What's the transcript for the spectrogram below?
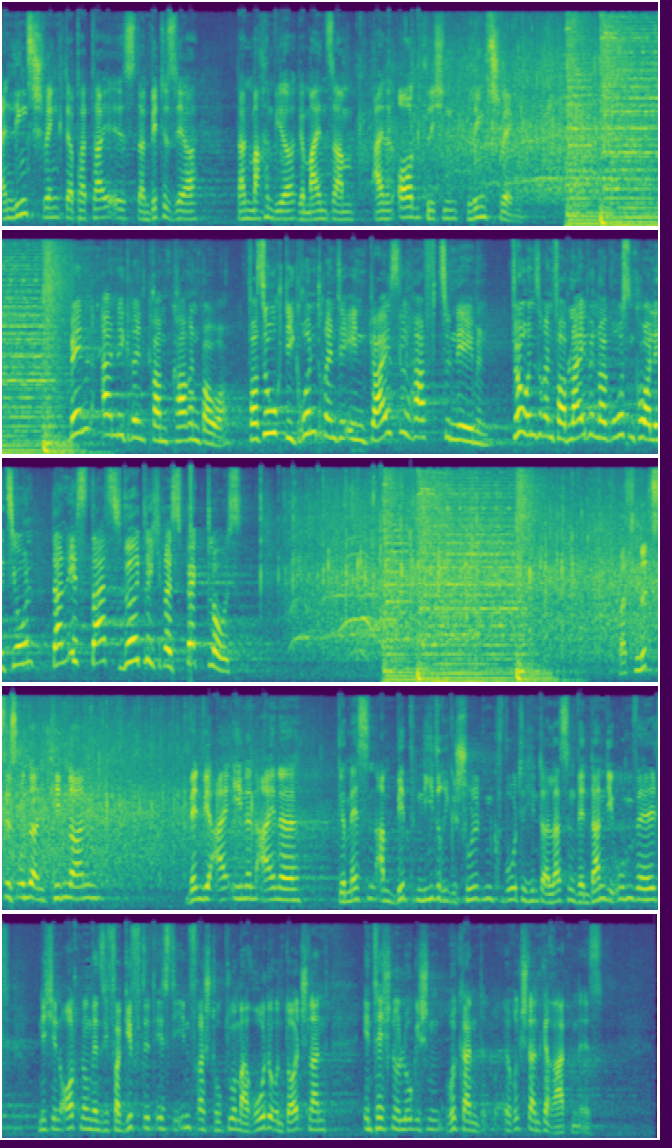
ein Linksschwenk der Partei ist, dann bitte sehr, dann machen wir gemeinsam einen ordentlichen Linksschwenk. Wenn Annegret Kramp-Karrenbauer versucht, die Grundrente in Geiselhaft zu nehmen für unseren Verbleib in der Großen Koalition, dann ist das wirklich respektlos. Was nützt es unseren Kindern, wenn wir ihnen eine gemessen am BIP niedrige Schuldenquote hinterlassen, wenn dann die Umwelt nicht in Ordnung, wenn sie vergiftet ist, die Infrastruktur marode und Deutschland in technologischen Rückstand, Rückstand geraten ist?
